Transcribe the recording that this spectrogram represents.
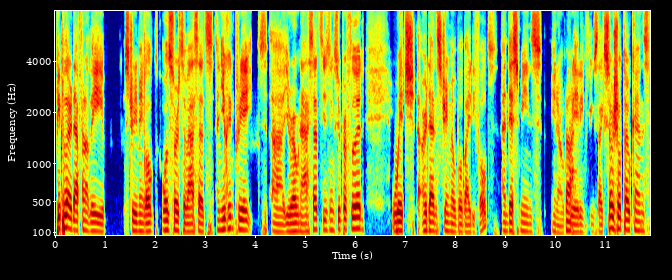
people are definitely streaming all, all sorts of assets and you can create uh, your own assets using superfluid which are then streamable by default and this means you know ah. creating things like social tokens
